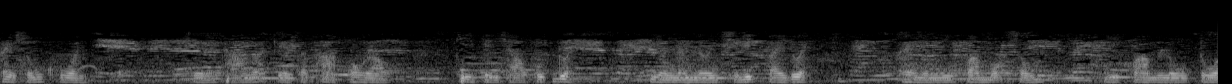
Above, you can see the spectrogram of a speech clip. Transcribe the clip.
ให้สมควรเกฐานะเกสภาพของเราที่เป็นชาวพุทธด้วย ยังดำเนินชีวิตไปด้วย ให้มันมีความเหมาะสม มีความลงตัว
